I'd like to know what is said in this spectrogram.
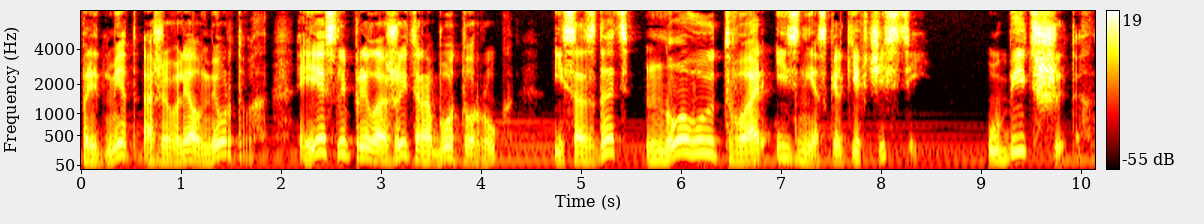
Предмет оживлял мертвых, если приложить работу рук и создать новую тварь из нескольких частей. Убить сшитых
